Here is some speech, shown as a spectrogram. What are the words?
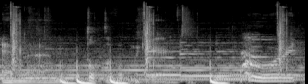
En uh, tot de volgende keer. Doei!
